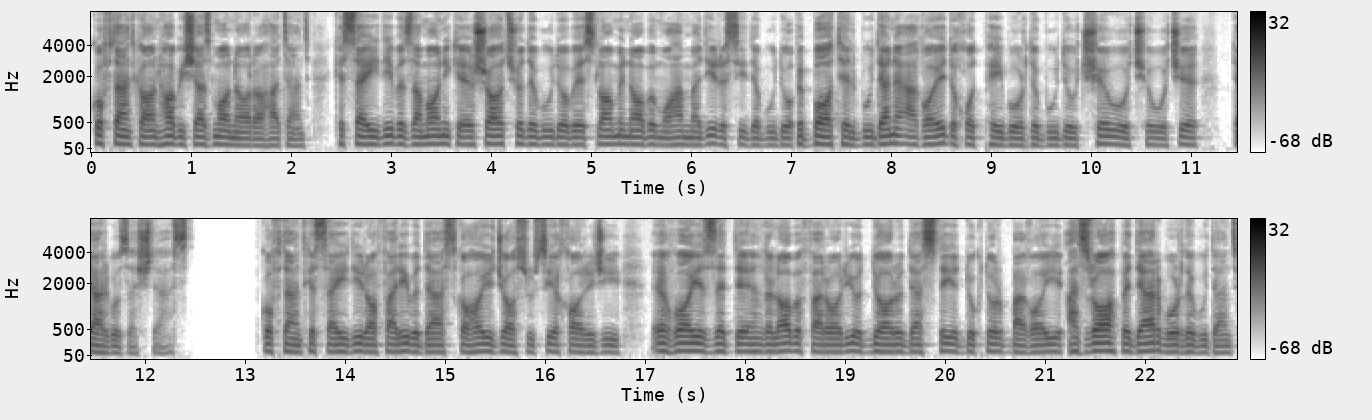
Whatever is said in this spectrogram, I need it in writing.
گفتند که آنها بیش از ما ناراحتند که سعیدی به زمانی که ارشاد شده بود و به اسلام ناب محمدی رسیده بود و به باطل بودن عقاید خود پی برده بود و چه و چه و چه درگذشته است. گفتند که سعیدی را فریب دستگاه های جاسوسی خارجی اقوای ضد انقلاب فراری و دار و دسته دکتر بقایی از راه به در برده بودند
